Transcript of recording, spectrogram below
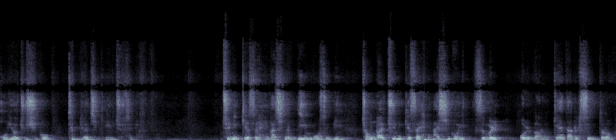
보여주시고 들려지게 해주세요. 주님께서 행하시는 이 모습이 정말 주님께서 행하시고 있음을 올바로 깨달을 수 있도록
